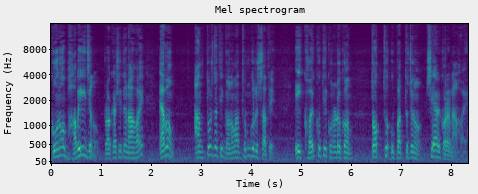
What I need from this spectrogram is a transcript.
কোনোভাবেই যেন প্রকাশিত না হয় এবং আন্তর্জাতিক গণমাধ্যমগুলোর সাথে এই ক্ষয়ক্ষতির কোনো রকম তথ্য উপাত্ত যেন শেয়ার করা না হয়।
